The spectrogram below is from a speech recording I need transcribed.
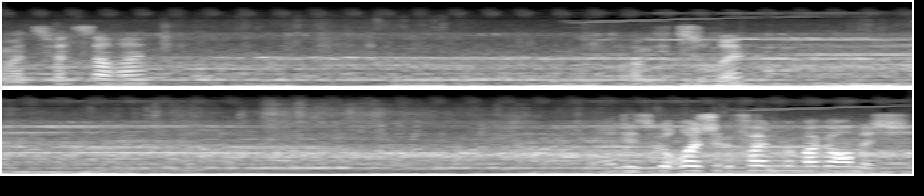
Kommen wir ins Fenster rein. Kommen die zurück? Oh, diese Geräusche gefallen mir mal gar nicht.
